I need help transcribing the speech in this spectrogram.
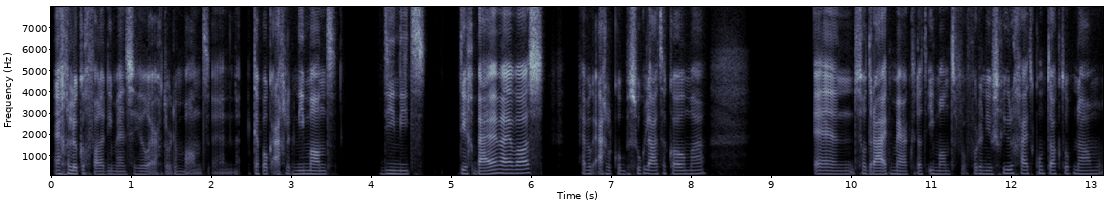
En gelukkig vallen die mensen heel erg door de mand. En ik heb ook eigenlijk niemand die niet dichtbij bij mij was, heb ik eigenlijk op bezoek laten komen. En zodra ik merkte dat iemand voor de nieuwsgierigheid contact opnam,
